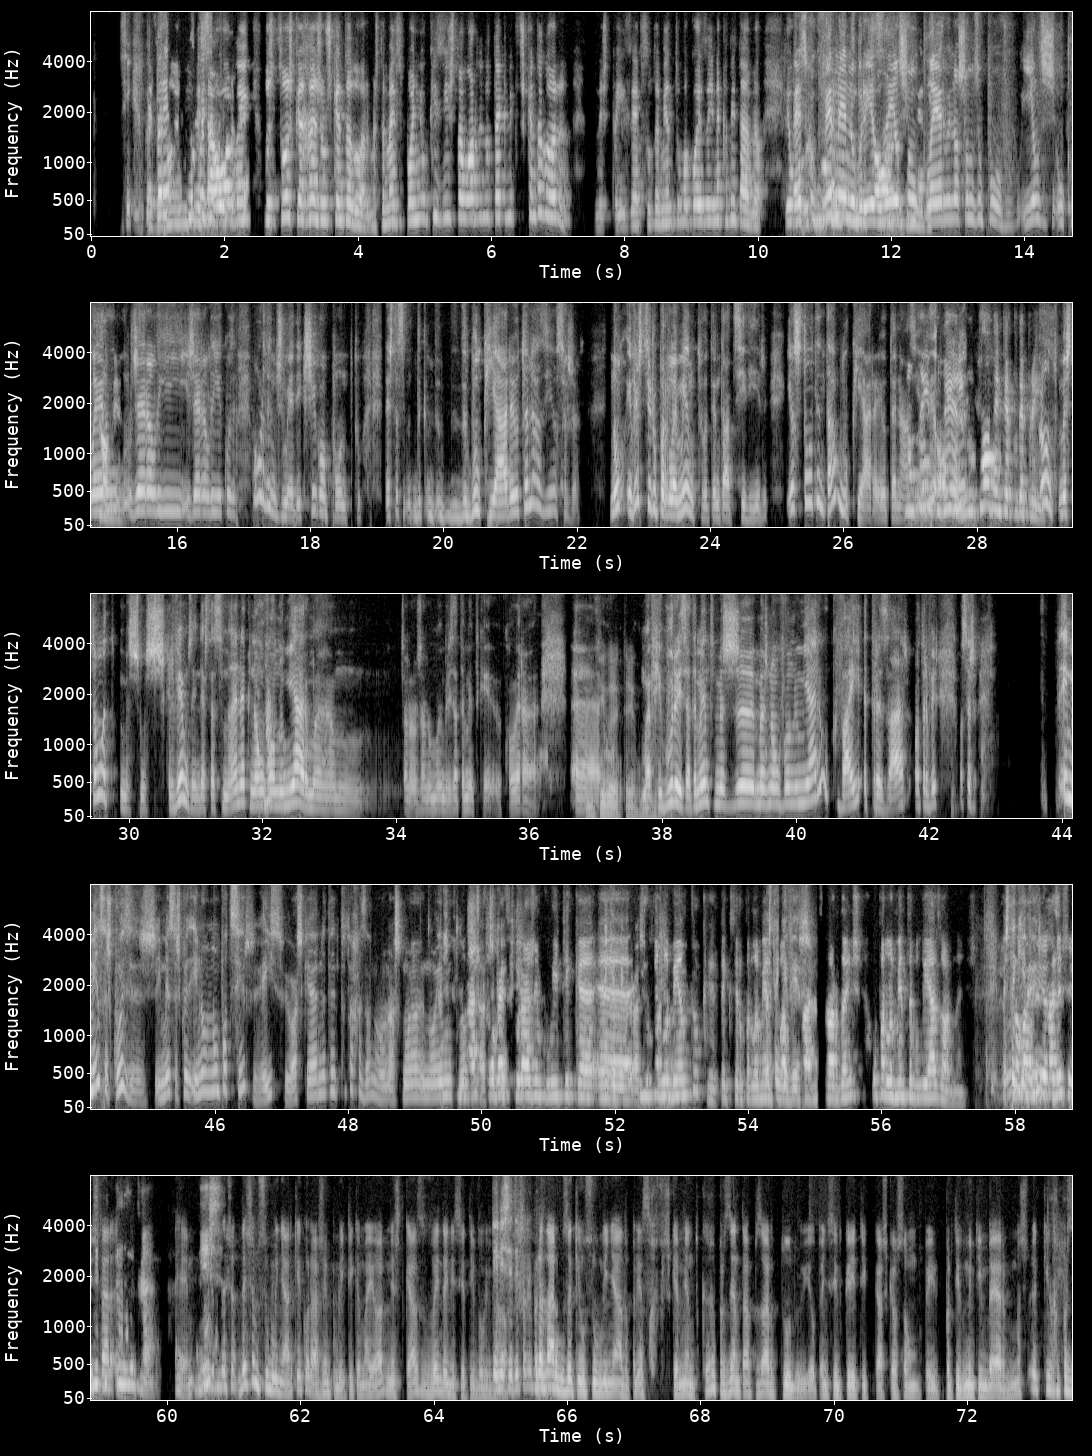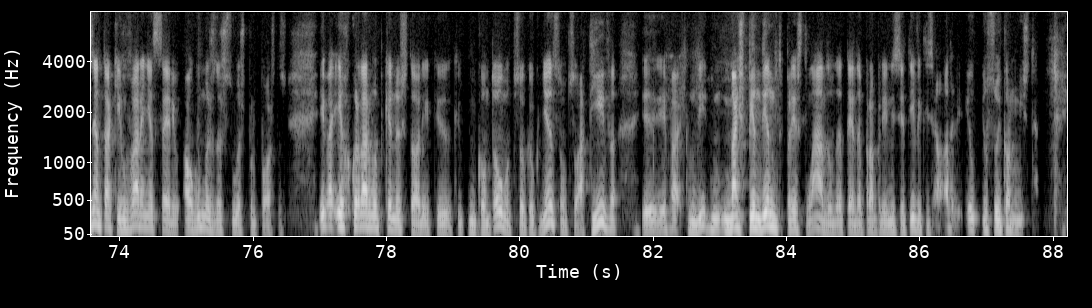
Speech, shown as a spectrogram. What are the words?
Sim, porque parece não, não uma coisa a ordem das pessoas que arranjam o esquentador, mas também suponho que existe a ordem do técnico do esquentador. Neste país é absolutamente uma coisa inacreditável. Eu, Parece que o governo é nobreza, eles são o clero e nós somos o povo. E eles, o clero gera ali, gera ali a coisa. A ordem dos médicos chega ao ponto desta, de, de, de bloquear a eutanásia, ou seja, não, em vez de ser o Parlamento a tentar decidir, eles estão a tentar bloquear a eutanásia. Não têm poder, não podem ter poder para isso. Pronto, mas, estão a, mas, mas escrevemos ainda esta semana que não vão nomear uma, um, já não, já não me lembro exatamente que, qual era uh, uma figura que teria uma figura exatamente, mas, uh, mas não vão nomear o que vai atrasar outra vez. Ou seja, imensas coisas, imensas coisas, e não, não pode ser, é isso. Eu acho que a Ana tem toda a razão, não, acho que não é, não é acho muito longe. Acho, acho que houvesse que... coragem política uh, no Parlamento, que tem que ser o Parlamento a aprovar as ordens, o Parlamento abolia as ordens. Mas tem que haver. Deixa estar. Nunca. É, deixa-me deixa sublinhar que a coragem política maior, neste caso, vem da iniciativa liberal. iniciativa liberal. Para darmos aqui um sublinhado para esse refrescamento que representa, apesar de tudo, e eu tenho sido crítico, acho que eles são um partido muito imberbe, mas que representa aqui levarem a sério algumas das suas propostas. E, e recordar uma pequena história que, que, me contou uma pessoa que eu conheço, uma pessoa ativa, e, que me diz, mais pendente para este lado até da própria iniciativa, que diz: oh, eu, eu sou economista.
